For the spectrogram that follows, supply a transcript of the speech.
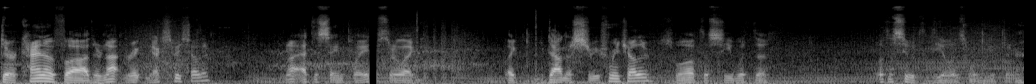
they're kind of, uh, they're not right next to each other. They're not at the same place. They're like, like down the street from each other. So we'll have to see what the, we'll have to see what the deal is when we get there.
